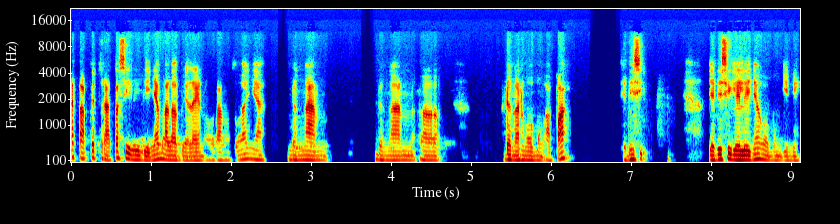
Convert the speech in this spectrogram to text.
Eh tapi ternyata si Lilinya malah belain orang tuanya dengan dengan uh, dengan ngomong apa? Jadi si jadi si Lilinya ngomong gini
